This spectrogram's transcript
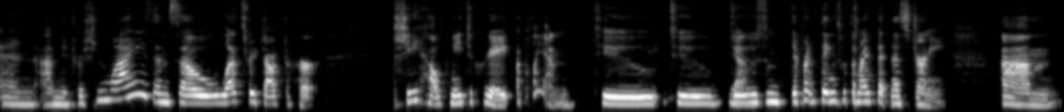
and um, nutrition wise. And so let's reach out to her. She helped me to create a plan to to do Yeah. some different things with my fitness journey. Um,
